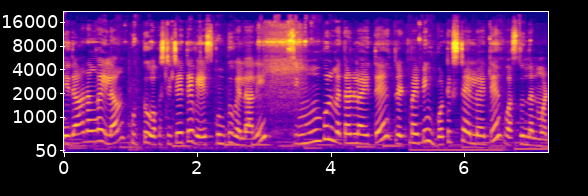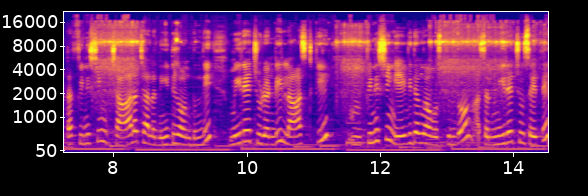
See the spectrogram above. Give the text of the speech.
నిదానంగా ఇలా కుట్టు ఒక స్టిచ్ అయితే వేసుకుంటూ వెళ్ళాలి. సింపుల్ మెథడ్లో అయితే థ్రెడ్ పైపింగ్ బొటిక్ స్టైల్లో అయితే వస్తుందన్నమాట. ఫినిషింగ్ చాలా చాలా నీట్గా ఉంటుంది. మీరే చూడండి లాస్ట్కి ఫినిషింగ్ ఏ విధంగా వస్తుందో అసలు మీరే చూసి అయితే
